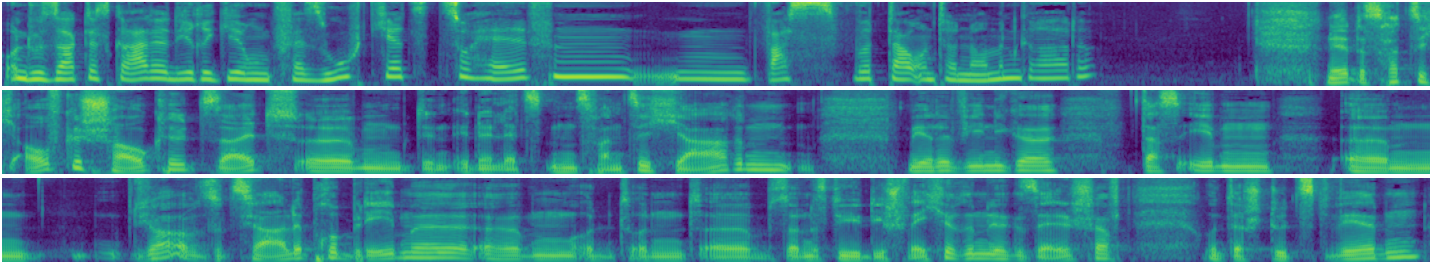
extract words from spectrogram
Und du sagtest gerade, die Regierung versucht jetzt zu helfen. Was wird da unternommen gerade? Naja, das hat sich aufgeschaukelt seit ähm, den, in den letzten 20 Jahren, mehr oder weniger, dass eben ähm, ja, soziale Probleme ähm, und, und äh, besonders die, die Schwächeren der Gesellschaft unterstützt werden,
